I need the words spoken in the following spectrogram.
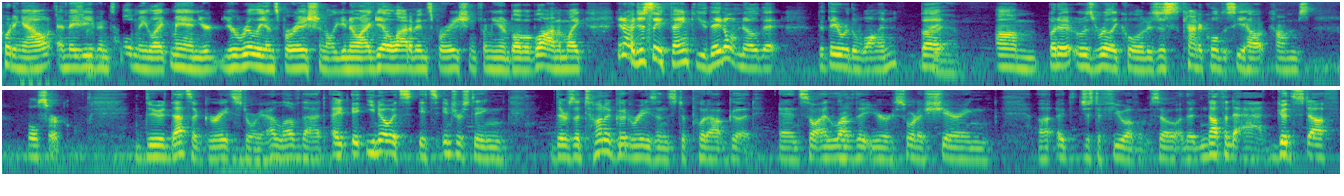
putting out and they've sure. even told me like man you're you're really inspirational. You know i get a lot of inspiration from you and blah blah blah. And i'm like you know i just say thank you. They don't know that that they were the one but yeah. um but it was really cool it was just kind of cool to see how it comes full circle. Dude that's a great story. I love that. It, it, you know it's it's interesting. There's a ton of good reasons to put out good and so i love right. that you're sort of sharing uh, just a few of them so nothing to add. Good stuff.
